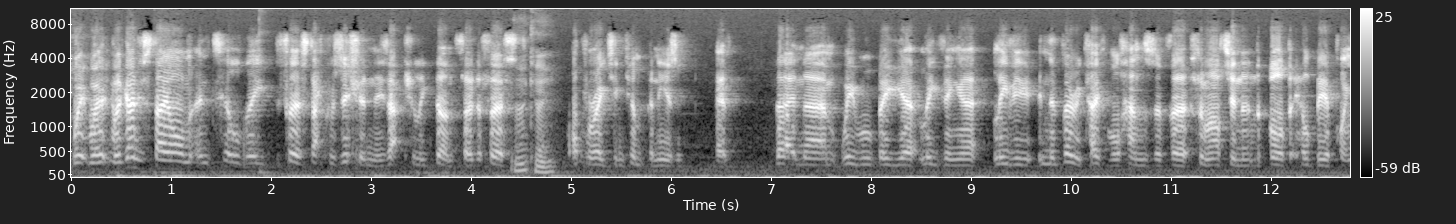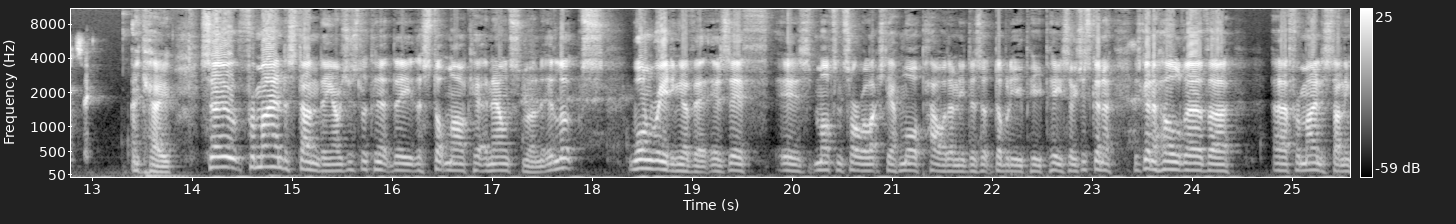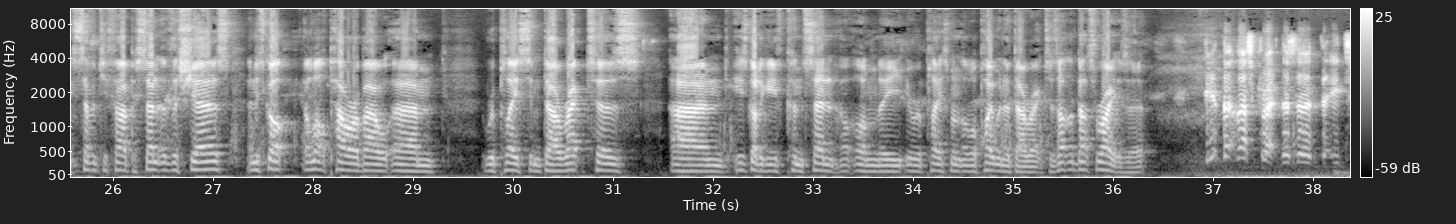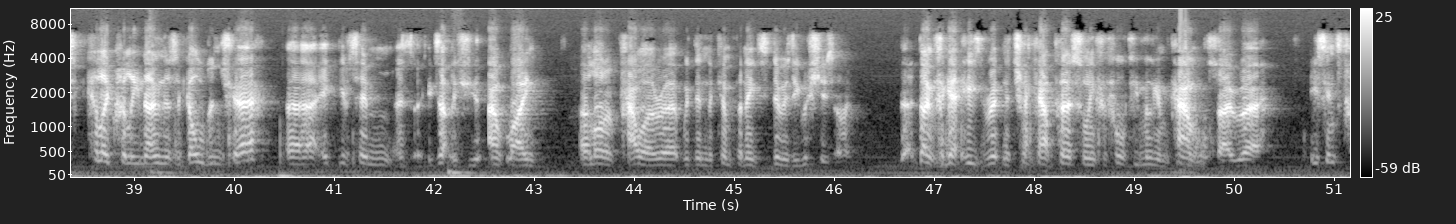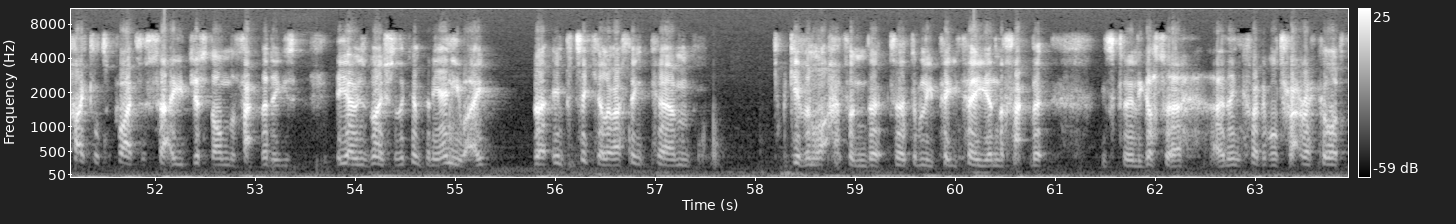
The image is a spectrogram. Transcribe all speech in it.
We're, we're, going to stay on until the first acquisition is actually done. So the first okay. operating company is then um, we will be uh, leaving uh, leaving in the very capable hands of uh, Sir Martin and the board that he'll be appointing. Okay, so from my understanding, I was just looking at the, the stock market announcement. It looks one reading of it is if is Martin Sorrell will actually have more power than he does at WPP. So he's just gonna he's gonna hold over, uh, from my understanding, seventy five percent of the shares, and he's got a lot of power about. Um, replacing directors, and he's got to give consent on the replacement or appointment of directors. That, that's right, is it? Yeah, that, that's correct. There's a, it's colloquially known as a golden chair. Uh, it gives him, as exactly as you outlined, a lot of power uh, within the company to do as he wishes. Uh, don't forget, he's written a cheque out personally for forty million pounds, so uh, he's entitled to quite a say just on the fact that he's he owns most of the company anyway. But in particular, I think um, given what happened at uh, WPP and the fact that he's clearly got a, an incredible track record,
